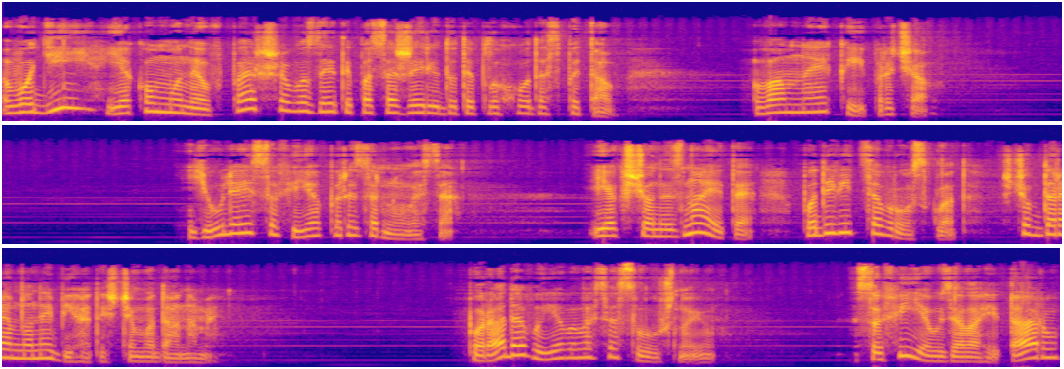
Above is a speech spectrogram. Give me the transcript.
Водій, якому не вперше возити пасажирів до теплохода, спитав Вам на який причал? Юля і Софія перезирнулися. Якщо не знаєте, подивіться в розклад, щоб даремно не бігати з чемоданами. Порада виявилася слушною. Софія узяла гітару,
